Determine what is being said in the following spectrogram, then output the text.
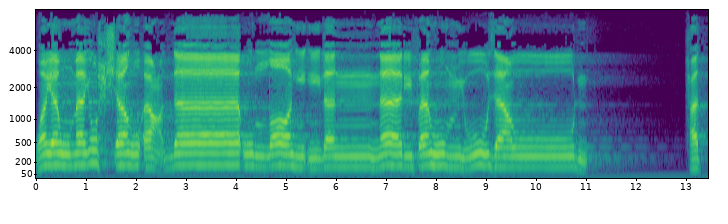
وَيَوْمَ يُحْشَرُ أَعْدَاءُ اللَّهِ إِلَى النَّارِ فَهُمْ يُوزَعُونَ. حَتَّىٰ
